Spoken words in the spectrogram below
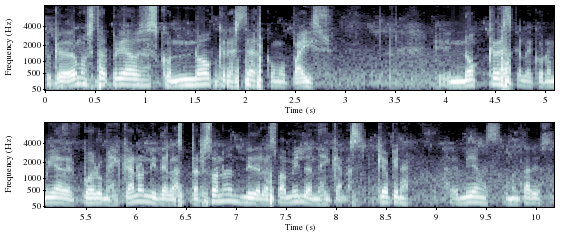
Lo que debemos estar peleados es con no crecer como país. Y no crezca la economía del pueblo mexicano, ni de las personas, ni de las familias mexicanas. ¿Qué opinan? Envíenme sus comentarios.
